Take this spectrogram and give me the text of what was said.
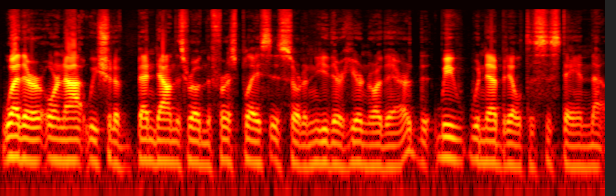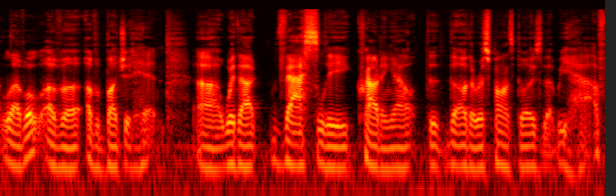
whether or not we should have been down this road in the first place is sort of neither here nor there. We would never be able to sustain that level of a, of a budget hit uh, without vastly crowding out the, the other responsibilities that we have.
